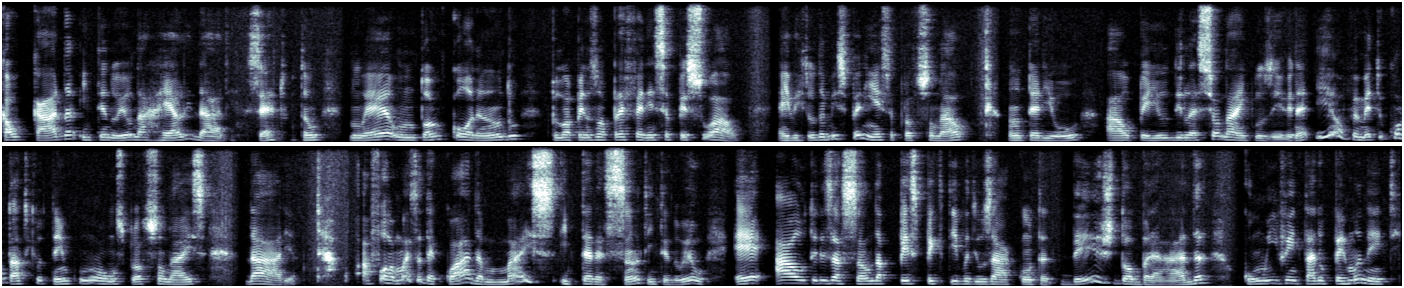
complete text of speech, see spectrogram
calcada, entendo eu, na realidade, certo? Então, não é, não estou ancorando por apenas uma preferência pessoal. Em virtude da minha experiência profissional anterior ao período de lecionar, inclusive, né? E, obviamente, o contato que eu tenho com alguns profissionais da área. A forma mais adequada, mais interessante, entendo eu, é a utilização da perspectiva de usar a conta desdobrada com o inventário permanente.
